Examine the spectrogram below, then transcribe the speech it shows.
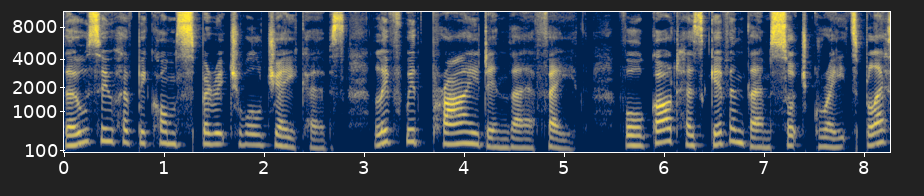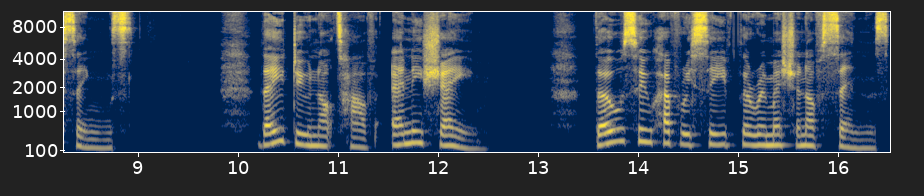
Those who have become spiritual Jacobs live with pride in their faith, for God has given them such great blessings. They do not have any shame. Those who have received the remission of sins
